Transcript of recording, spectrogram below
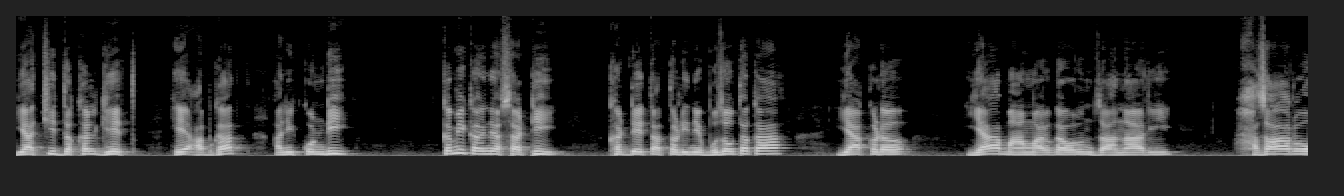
याची दखल घेत हे अपघात आणि कोंडी कमी करण्यासाठी खड्डे तातडीने बुजवतं का? याकडं या महामार्गावरून जाणारी हजारो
